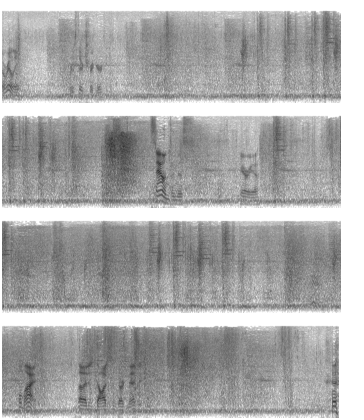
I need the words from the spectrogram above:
Oh, really? Trigger? Sounds in this area. Oh my. Thought I just dodged some dark magic.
